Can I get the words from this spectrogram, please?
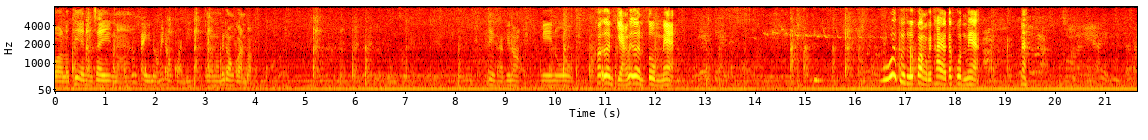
ออกแล้วเทอันนั่นใส่หนาต้องใส่เหนียวไม่ดองก่อนดิใส่น้ำไม่ดองก่อนบ่นี่ค่ะพี่น้องเมนู เขาเอิ้นแกงหรือเอิ้นต้มแม่แกงแกงอุ้ยเพื่อถือกล่องไปถ่ายเอาตะกร้นแม่น่ะให้ดีสะอา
